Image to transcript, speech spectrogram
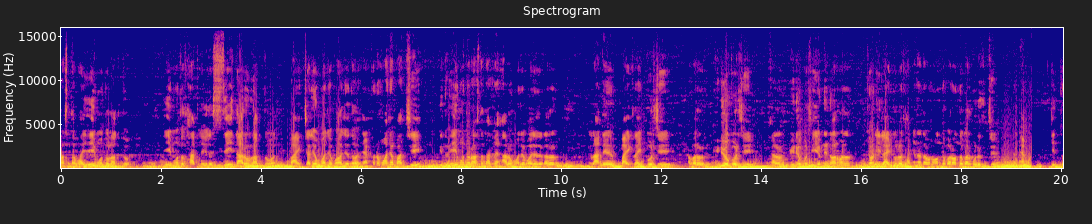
রাস্তা ভাই এই মতো লাগতো। এই মতো থাকলে গেলে সেই দারুণ লাগতো বাইক চালিয়েও মজা পাওয়া যেত এখনও মজা পাচ্ছি, কিন্তু এই মতো রাস্তা থাকলে আরও মজা পাওয়া যেত। কারণ রাতে বাইক রাইড করছি, আবার ভিডিও করছি কারণ ভিডিও করছি, এমনি নর্মাল যখন এই লাইটগুলো থাকে না, তখন অন্ধকার অন্ধকার মনে হচ্ছে এখন কিন্তু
